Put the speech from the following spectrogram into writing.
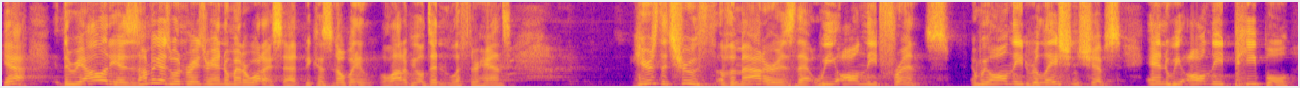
Yeah, the reality is, is how many guys wouldn't raise your hand no matter what I said? Because nobody, a lot of people didn't lift their hands. Here's the truth of the matter is that we all need friends and we all need relationships and we all need people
